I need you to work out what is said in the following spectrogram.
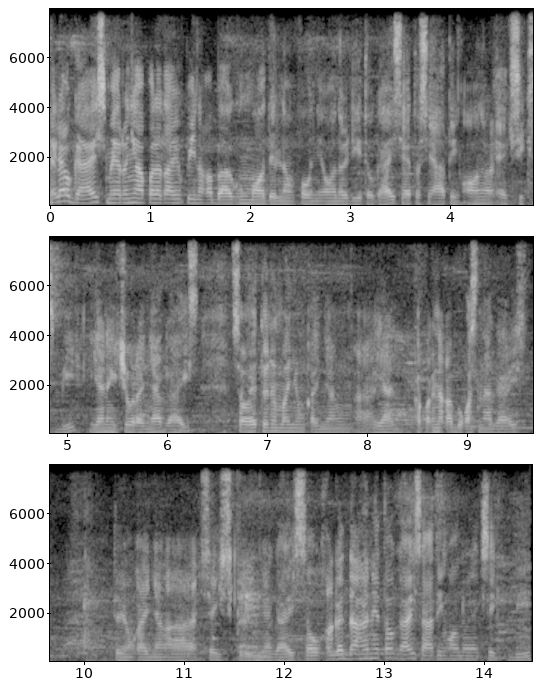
Hello guys, meron nga pala tayong pinakabagong model ng phone ni Honor dito guys. Ito si ating Honor X6B. Yan ang itsura niya guys. So ito naman yung kanyang, ah, yan, kapag nakabukas na guys, ito yung kanyang ah, sa screen niya guys. So kagandahan nito guys ating Honor X6B.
